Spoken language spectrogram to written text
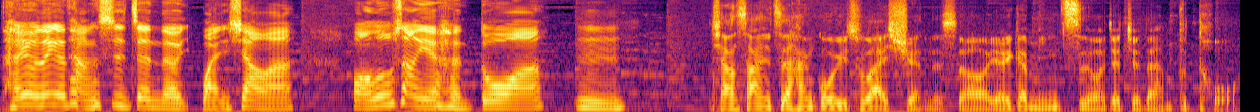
还有那个唐氏症的玩笑啊，网络上也很多啊。嗯，像上一次韩国瑜出来选的时候，有一个名词我就觉得很不妥，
